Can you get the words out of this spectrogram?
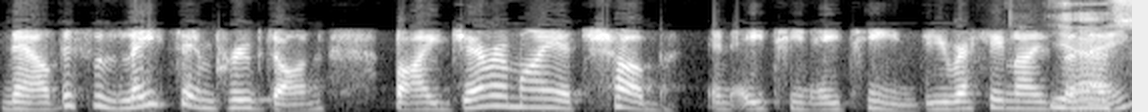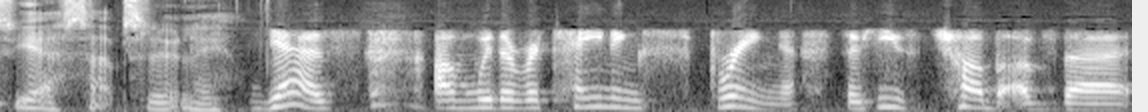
Now, this was later improved on by Jeremiah Chubb in 1818. Do you recognize the name? yes, yes, absolutely. Yes, um, with a retaining spring. So he's Chubb of the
